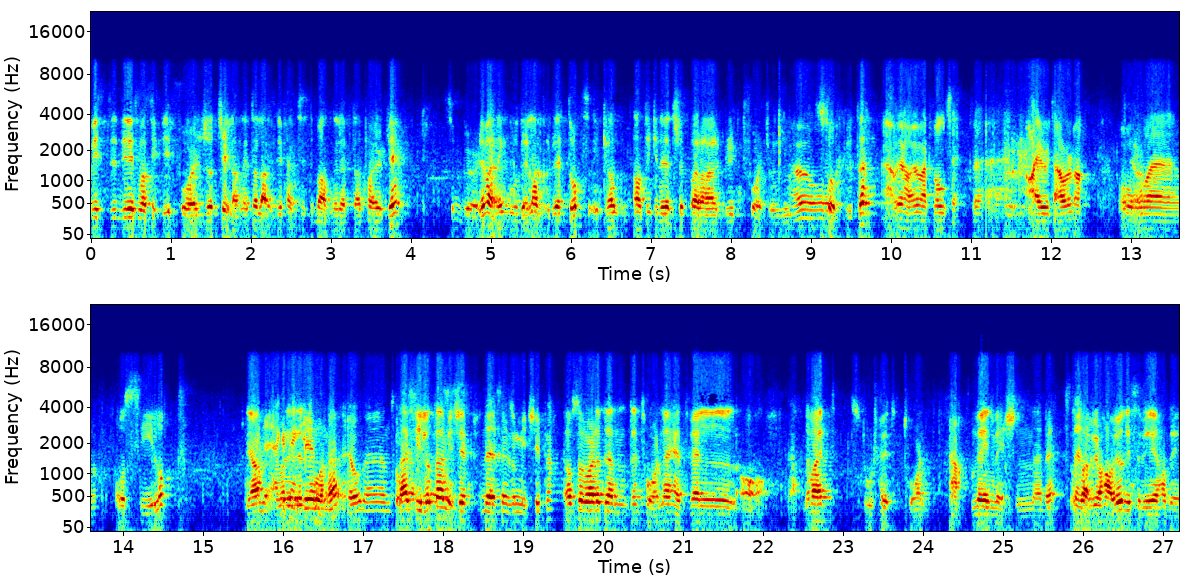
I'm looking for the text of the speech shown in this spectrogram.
Hvis, de liksom har sittet i Forge og chilla litt og laget de fem siste banene i løpet av et par uker, så bør det være en god del andre brett òg. At ikke det rett og slett bare har brukt Fortune sovepute. Ja, vi har jo i hvert fall sett uh, Iron Tower, da. Og, ja. uh, og Sealot. Ja, det er var det det tårnet? Jo, det er en tårn. Nei, Sealot er midship. Det ser ut som midship, ja. Og så var det den, den tårnet het vel Å, ja, det var et stort, høyt tårn. Ja. Med Invasion-brett. Og så har vi, jo disse vi hadde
